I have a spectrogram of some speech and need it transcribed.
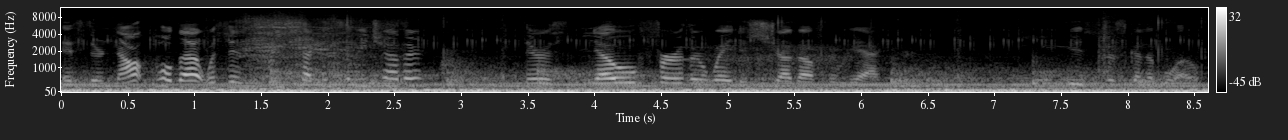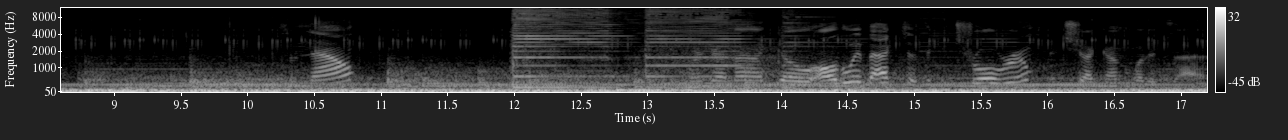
If they're not pulled out within three seconds of each other, there is no further way to shut off the reactor. It's just gonna blow. So now, we're gonna go all the way back to the control room and check on what it's at.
